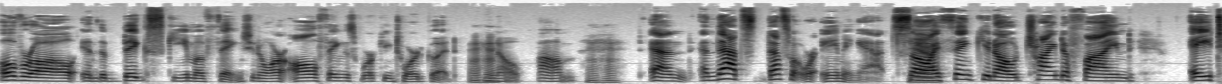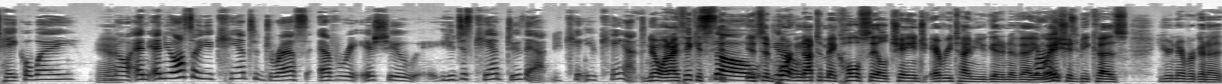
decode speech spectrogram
overall in the big scheme of things? You know, are all things working toward good? You know, um, and and that's that's what we're aiming at. So Yeah. I think you know trying to find a takeaway Yeah. You know, and, and you also you can't address every issue. You just can't do that. You can't. You can't. No, and I think it's So, it- it's you important know- not to make wholesale change every time you get an evaluation Right. because you're never gonna.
